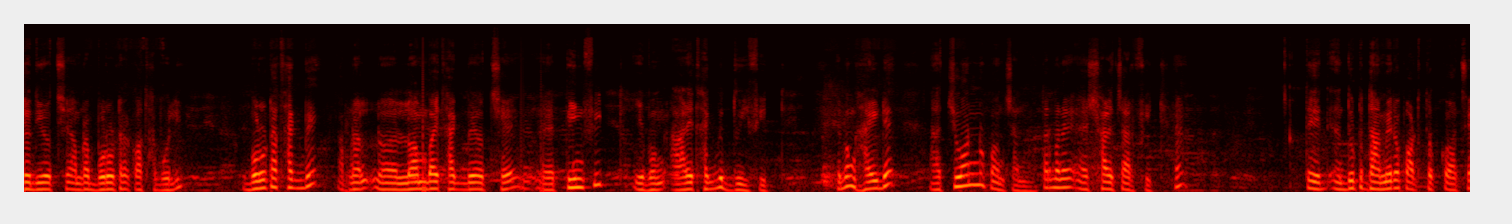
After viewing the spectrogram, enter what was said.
যদি হচ্ছে আমরা বড়োটার কথা বলি, বড়োটা থাকবে আপনার লম্বায় থাকবে হচ্ছে তিন ফিট এবং আড়ে থাকবে দুই ফিট। এবং হাইডে চুয়ান্ন পঞ্চান্ন, তার মানে সাড়ে চার ফিট হ্যাঁ? তো দুটো দামেরও পার্থক্য আছে।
